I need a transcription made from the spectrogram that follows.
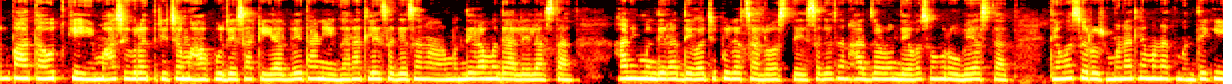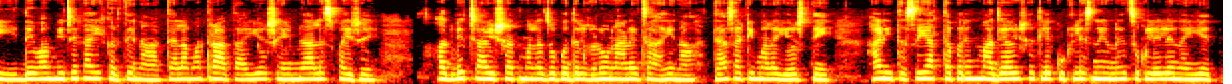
आपण पाहत आहोत की महाशिवरात्रीच्या महापूजेसाठी अद्वैत आणि घरातले सगळेजण मंदिरामध्ये आलेले असतात आणि मंदिरात देवाची पूजा चालू असते. सगळेजण हात जोडून देवासमोर उभे असतात. तेव्हा सरोज मनातल्या मनात म्हणते की देवा मी जे काही करते ना त्याला मात्र आता यश हे मिळालंच पाहिजे. अद्वैतच्या आयुष्यात मला जो बदल घडवून आणायचा आहे ना त्यासाठी मला यश दे. आणि तसंही आत्तापर्यंत माझ्या आयुष्यातले कुठलेच निर्णय चुकलेले नाही आहेत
